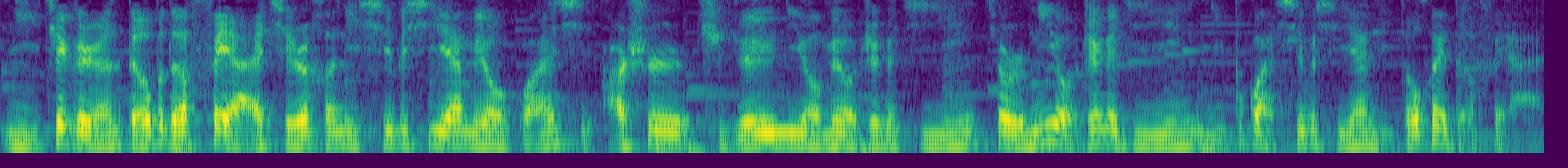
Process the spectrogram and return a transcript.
你这个人得不得肺癌，其实和你吸不吸烟没有关系，而是取决于你有没有这个基因。就是你有这个基因，你不管吸不吸烟，你都会得肺癌。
